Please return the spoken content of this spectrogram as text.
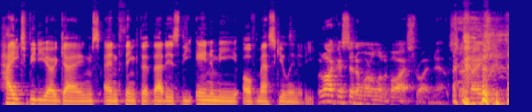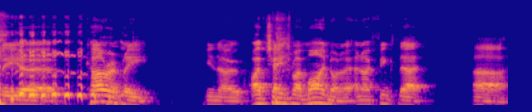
hate video games and think that that is the enemy of masculinity. Well, like I said, I'm on a lot of ice right now. So basically, uh, currently, you know, I've changed my mind on it, and I think that, uh,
